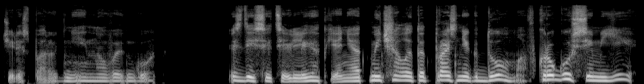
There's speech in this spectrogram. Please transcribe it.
Через пару дней Новый год. С десяти лет я не отмечал этот праздник дома, в кругу семьи,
